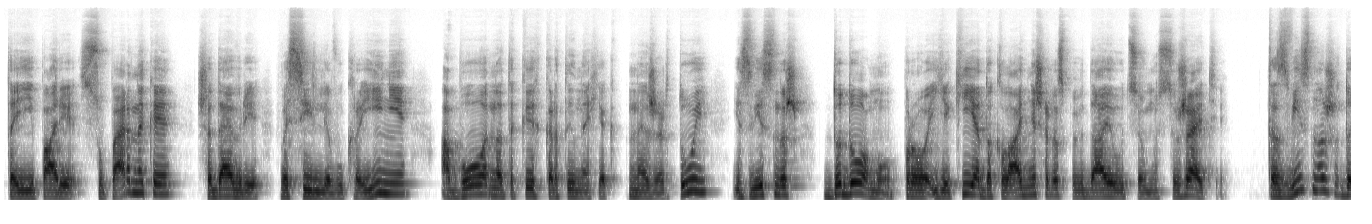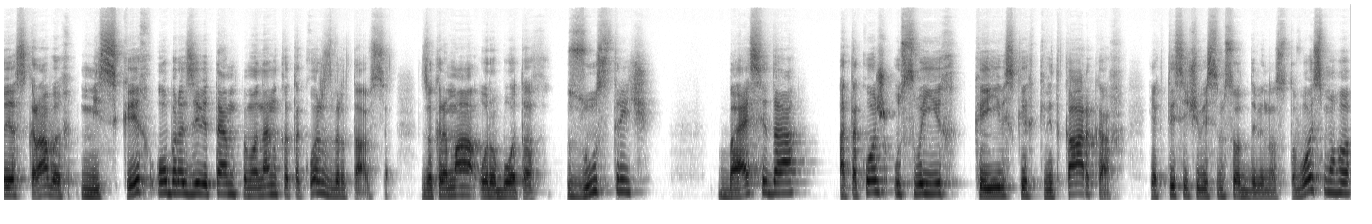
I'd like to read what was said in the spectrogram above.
та її парі суперники, шедеврі Весілля в Україні, або на таких картинах, як Не жартуй, і, звісно ж, додому, про які я докладніше розповідаю у цьому сюжеті. Та, звісно ж, до яскравих міських образів і тем Пимоненко також звертався, зокрема у роботах Зустріч, Бесіда, а також у своїх київських квіткарках, як 1898,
